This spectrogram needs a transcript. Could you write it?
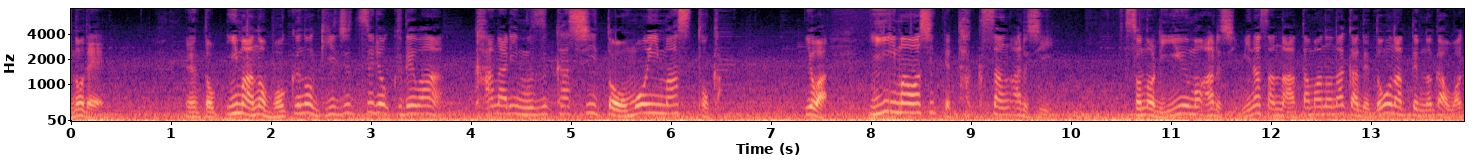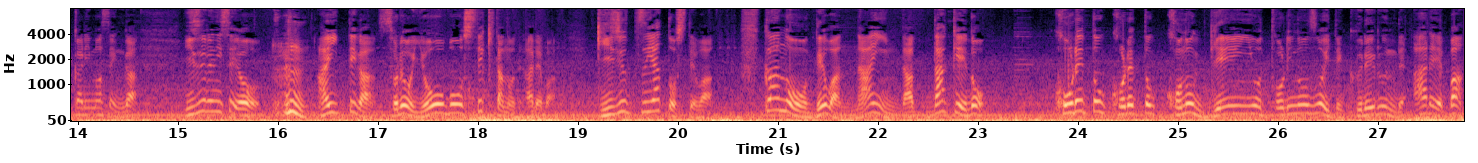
ので、えっと、今の僕の技術力ではかなり難しいと思いますとか要は言い回しってたくさんあるしその理由もあるし皆さんの頭の中でどうなってるのか分かりませんがいずれにせよ 相手がそれを要望してきたのであれば技術屋としては不可能ではないんだ。だけどこれとこれとこの原因を取り除いてくれるんであれば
